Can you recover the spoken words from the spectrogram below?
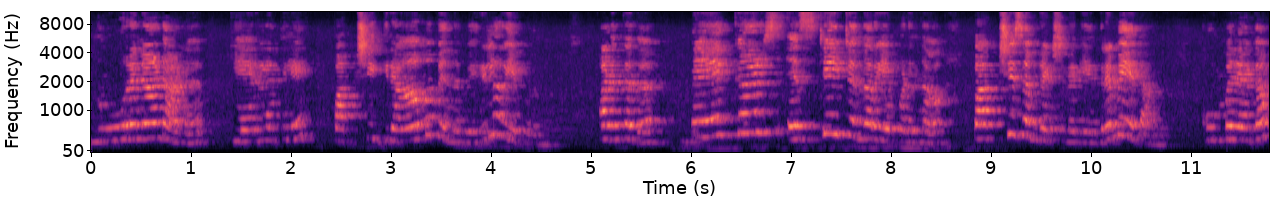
നൂറനാടാണ് കേരളത്തിലെ പക്ഷി ഗ്രാമം എന്ന പേരിൽ അറിയപ്പെടുന്നത്. അടുത്തത് ബേക്കേഴ്സ് എസ്റ്റേറ്റ് എന്നറിയപ്പെടുന്ന പക്ഷി സംരക്ഷണ കേന്ദ്രം ഏതാണ്? കുമരകം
